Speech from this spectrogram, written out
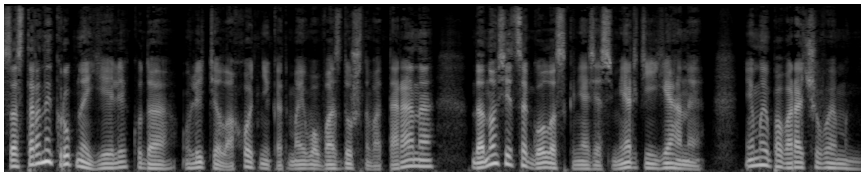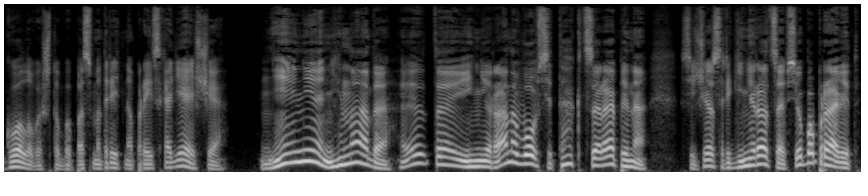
Со стороны крупной ели, куда улетел охотник от моего воздушного тарана, доносится голос князя смерти Яны, и мы поворачиваем головы, чтобы посмотреть на происходящее. «Не-не, не надо, это и не рано вовсе, так царапина. Сейчас регенерация все поправит».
